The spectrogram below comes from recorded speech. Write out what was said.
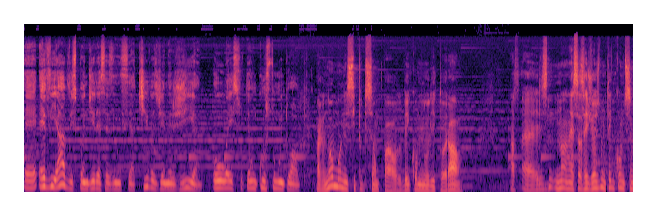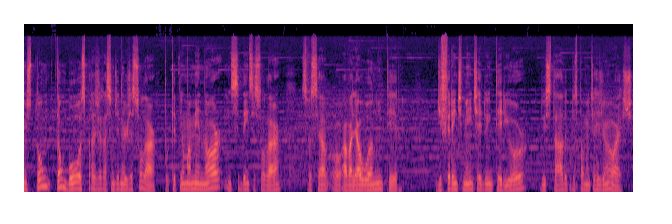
é, é viável expandir essas iniciativas de energia ou isso tem um custo muito alto? Olha, no município de São Paulo, bem como no litoral, as, é, eles não, nessas regiões não têm condições tão, tão boas para a geração de energia solar, porque tem uma menor incidência solar se você avaliar o ano inteiro, diferentemente aí do interior do estado, principalmente a região oeste,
